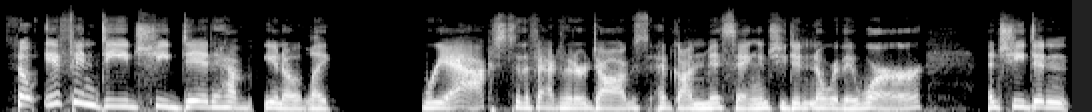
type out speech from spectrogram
So if indeed she did have, you know, like react to the fact that her dogs had gone missing and she didn't know where they were and she didn't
